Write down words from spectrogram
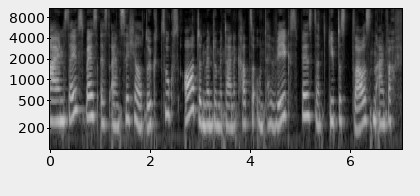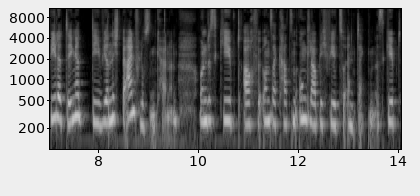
Ein Safe Space ist ein sicherer Rückzugsort, denn wenn du mit deiner Katze unterwegs bist, dann gibt es draußen einfach viele Dinge, die wir nicht beeinflussen können. Und es gibt auch für unsere Katzen unglaublich viel zu entdecken. Es gibt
